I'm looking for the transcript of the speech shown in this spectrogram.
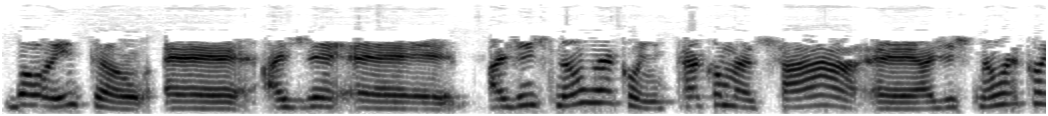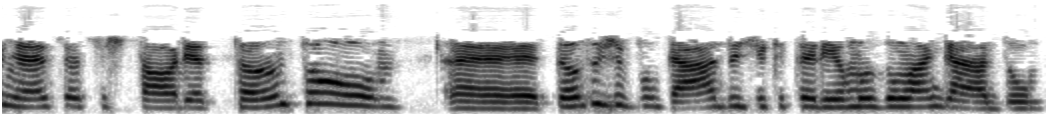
Bom, então, é, a, é, a, gente não reconhece, para começar, é, a gente não reconhece essa história tanto, é, tanto divulgada de que teríamos um lagado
